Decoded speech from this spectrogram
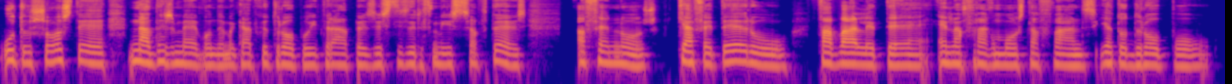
ούτως ώστε να δεσμεύονται με κάποιο τρόπο οι τράπεζες στις ρυθμίσεις αυτές. Αφενός. Και αφετέρου, θα βάλετε ένα φραγμό στα funds για τον τρόπο ε,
